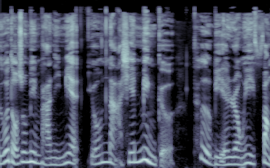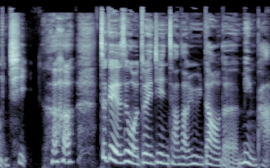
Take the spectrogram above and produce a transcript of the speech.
紫微斗数命盘里面有哪些命格特别容易放弃，这个也是我最近常常遇到的命盘。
